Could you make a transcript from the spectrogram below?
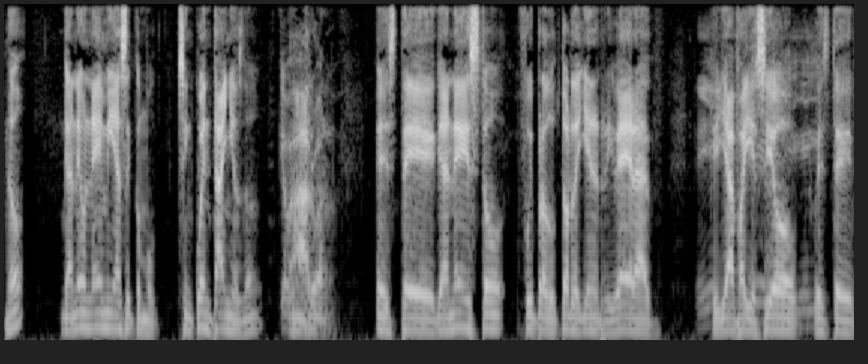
¿no? Gané un Emmy hace como 50 años, ¿no? Qué bárbaro. Este, gané esto. Fui productor de Jenny Rivera, que ya falleció. Este,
